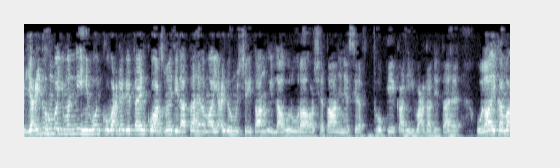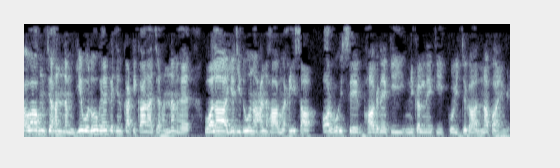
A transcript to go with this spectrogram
یعیدہم و یمنیہم ان کو وعدے دیتا ہے، ان کو آرزویں دلاتا ہے، وما یعیدہم الشیطان الا غرورا، اور شیطان انہیں صرف دھوکے کا ہی وعدہ دیتا ہے۔ اولئک مأواہم جہنم، یہ وہ لوگ ہیں کہ جن کا ٹھکانہ جہنم ہے۔ ولا یجدون عنہا محیصا، اور وہ اس سے بھاگنے کی، نکلنے کی کوئی جگہ نہ پائیں گے۔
